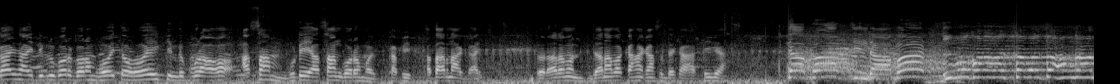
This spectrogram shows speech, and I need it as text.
গাইজ হয় ডিব্ৰুগড় গৰম হয় তো হয়, কিন্তু পুৰা আছাম গোটেই আছাম গৰম হয় কাপি খতৰনাক গাইজ তো আৰামন জানাবা কাহা কাহা দেখা, ঠিক জিন্দাবাদ। ডিব্ৰুগড় ঐক্যবদ্ধ সংগ্ৰাম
